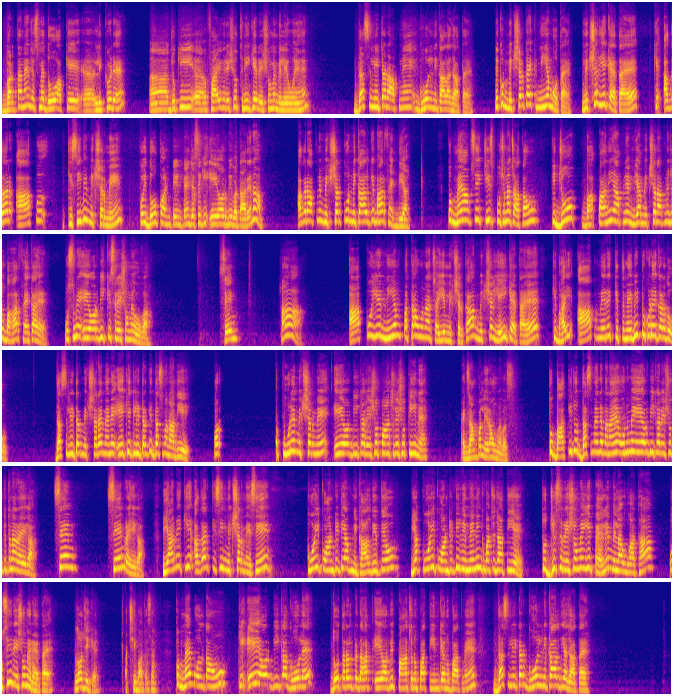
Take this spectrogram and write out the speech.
बर्तन है जिसमें दो आपके लिक्विड है जो कि फाइव रेशो थ्री के रेशो में मिले हुए हैं। दस लीटर आपने घोल निकाला जाता है। देखो मिक्सर का एक नियम होता है। मिक्सर ये कहता है कि अगर आप किसी भी मिक्सर में कोई दो कंटेंट हैं, जैसे कि ए और बी बता रहे हैं ना अगर आपने मिक्सर को निकाल के बाहर फेंक दिया तो मैं आपसे एक चीज़ पूछना चाहता हूँ कि जो पानी आपने या मिक्सर आपने जो बाहर फेंका है, उसमें ए और बी किस रेशो में होगा? सेम हाँ। आपको यह नियम पता होना चाहिए मिक्सर का। मिक्सर यही कहता है कि भाई, आप मेरे कितने भी टुकड़े कर दो। दस लीटर मिक्सर है, मैंने एक एक लीटर के दस बना दिए। और पूरे मिक्सर में ए और बी का रेशो पाँच रेशो तीन है। एग्ज़ाम्पल ले रहा हूँ मैं बस। तो बाकी जो दस मैंने बनाए उनमें ए और बी का रेशो कितना रहेगा? सेम सेम रहेगा। यानी कि अगर किसी मिक्सर में से कोई क्वांटिटी आप निकाल देते हो या कोई क्वांटिटी रिमेनिंग बच जाती है तो जिस रेशो में ये पहले मिला हुआ था, उसी रेशो में रहता है। लॉजिक है। अच्छी बात है सर तो मैं बोलता हूँ कि ए और बी का घोल है, दो तरल पदार्थ ए और बी पाँच अनुपात, तीन के अनुपात में, दस लीटर घोल निकाल दिया जाता है।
